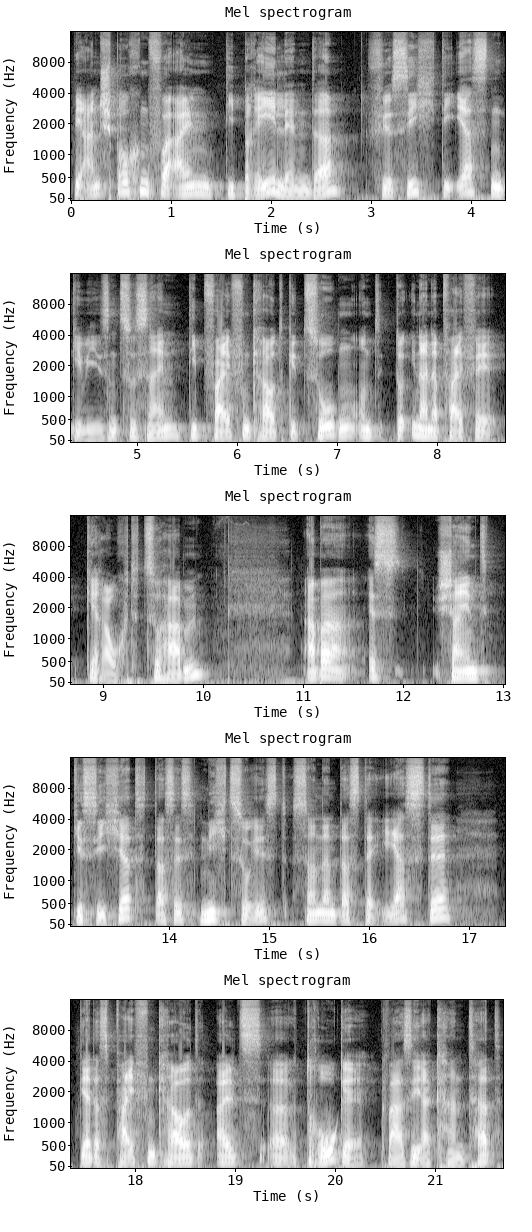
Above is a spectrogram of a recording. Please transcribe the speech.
beanspruchen vor allem die Breländer für sich die ersten gewesen zu sein, die Pfeifenkraut gezogen und in einer Pfeife geraucht zu haben. Aber es scheint gesichert, dass es nicht so ist, sondern dass der erste, der das Pfeifenkraut als äh, Droge quasi erkannt hat,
